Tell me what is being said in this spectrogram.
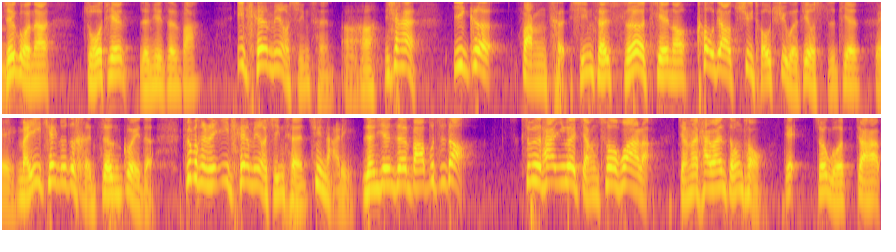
结果呢，昨天人间蒸发。一天没有行程啊哈！你想想，一个访程行程十二天哦，扣掉去头去尾只有十天，对，每一天都是很珍贵的，怎么可能一天没有行程？去哪里？人间蒸发，不知道是不是他因为讲错话了，讲了台湾总统，哎，中国叫他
